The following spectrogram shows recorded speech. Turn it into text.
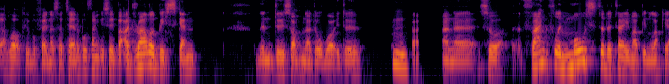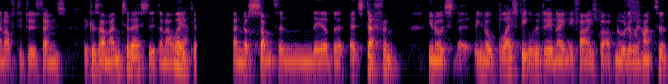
a lot of people find this a terrible thing to say, but I'd rather be skint than do something I don't want to do. Hmm. Uh, And uh, so, thankfully, most of the time, I've been lucky enough to do things because I'm interested and I like it, and there's something there that it's different. You know, it's uh, you know, bless people who do 95s, but I've not really had to.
